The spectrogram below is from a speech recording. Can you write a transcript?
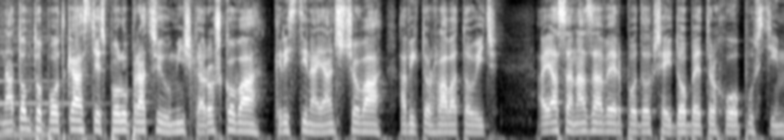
Na tomto podcaste spolupracujú Míška Rošková, Kristina Janščová a Viktor Hlavatovič. A ja sa na záver po dlhšej dobe trochu opustím.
